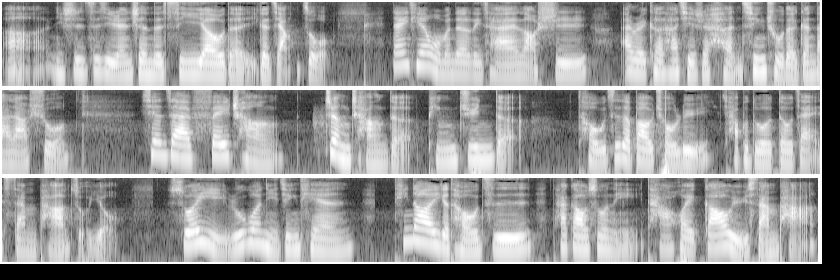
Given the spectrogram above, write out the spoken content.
啊、你是自己人生的 CEO 的一个讲座。那一天，我们的理财老师艾瑞克他其实很清楚的跟大家说，现在非常正常的平均的投资的报酬率差不多都在三趴左右。所以，如果你今天听到一个投资，他告诉你他会高于三趴，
